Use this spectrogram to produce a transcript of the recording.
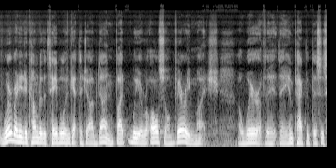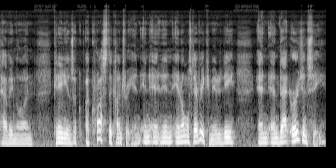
we're ready to come to the table and get the job done. But we are also very much aware of the, the impact that this is having on Canadians ac- across the country and in, in, in, in almost every community. And, and that urgency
